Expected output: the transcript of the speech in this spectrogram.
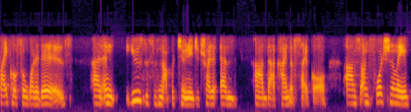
cycle for what it is and, and, use this as an opportunity to try to end uh, that kind of cycle. Um, so unfortunately,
